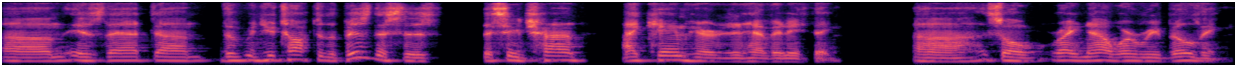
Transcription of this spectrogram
um, is that um, the, when you talk to the businesses, they say, "John, I came here didn't have anything." Uh, so right now we're rebuilding.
